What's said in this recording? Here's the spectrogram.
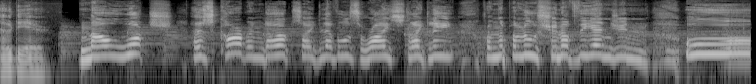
Oh dear. Now watch as carbon dioxide levels rise slightly from the pollution of the engine. Oh,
